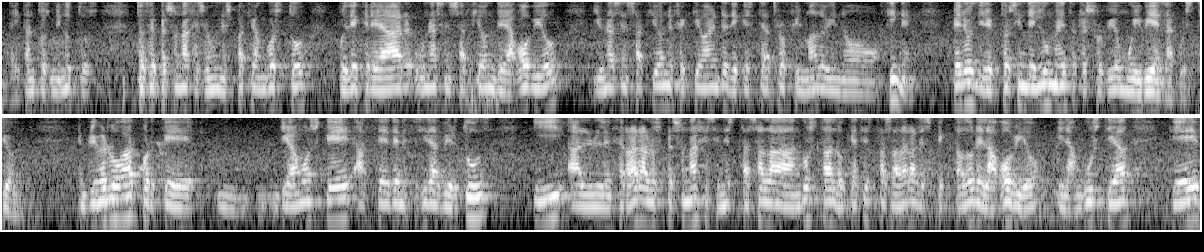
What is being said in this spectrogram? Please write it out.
90 y tantos minutos, 12 personajes en un espacio angosto, puede crear una sensación de agobio y una sensación efectivamente de que es teatro filmado y no cine. Pero el director Cindy Lumet resolvió muy bien la cuestión. En primer lugar porque, mm, digamos que hace de necesidad virtud y al encerrar a los personajes en esta sala angosta lo que hace es trasladar al espectador el agobio y la angustia que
